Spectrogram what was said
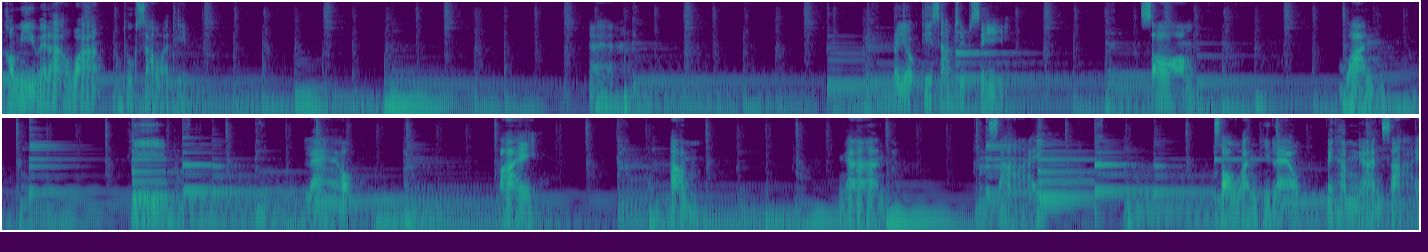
เขามีเวลาว่างทุกเสาร์อาทิตย์ ประโยคที่ 34 2 วัน ที่ แล้ว ไปทำงาน สาย 2 วันที่แล้วไปทำงานสาย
